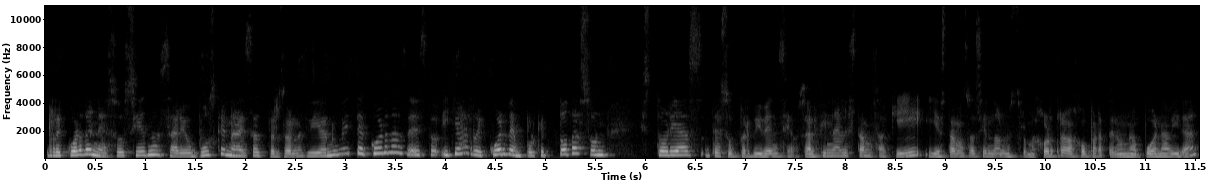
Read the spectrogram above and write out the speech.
recuerden eso, si es necesario, busquen a esas personas y digan, ¿te acuerdas de esto? Y ya recuerden, porque todas son historias de supervivencia. O sea, al final estamos aquí y estamos haciendo nuestro mejor trabajo para tener una buena vida.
